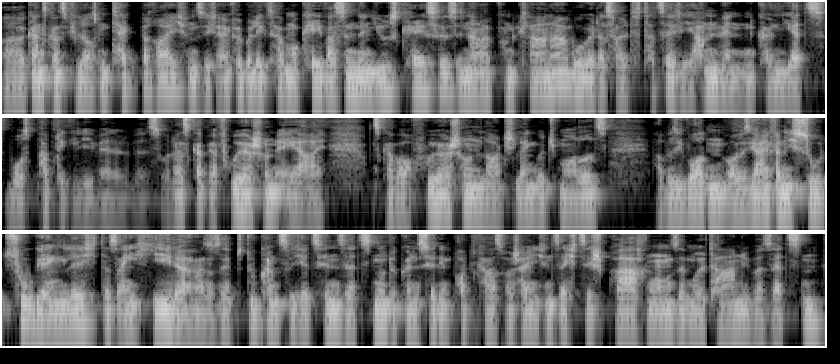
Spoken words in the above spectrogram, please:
äh, ganz, ganz viel aus dem Tech-Bereich und sich einfach überlegt haben, okay, was sind denn Use Cases innerhalb von Klarna, wo wir das halt tatsächlich anwenden können, jetzt, wo es publicly available ist. Oder es gab ja früher schon AI, es gab auch früher schon Large Language Models, aber sie wurden, oder sie einfach nicht so zugänglich, dass eigentlich jeder, also selbst du kannst dich jetzt hinsetzen und du könntest hier den Podcast wahrscheinlich in 60 Sprachen simultan übersetzen.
